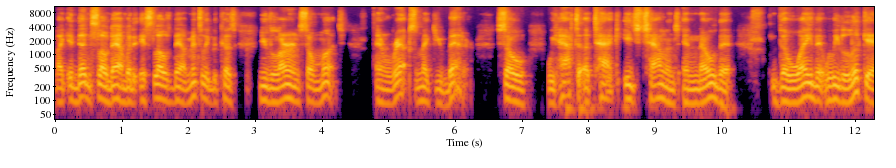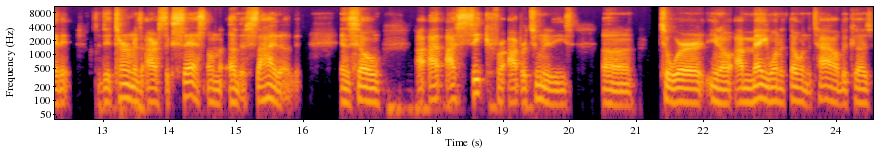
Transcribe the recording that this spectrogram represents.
Like it doesn't slow down, but it, it slows down mentally because you've learned so much, and reps make you better. So we have to attack each challenge and know that the way that we look at it determines our success on the other side of it. And so I, I, I seek for opportunities uh, to where, you know, I may want to throw in the towel because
